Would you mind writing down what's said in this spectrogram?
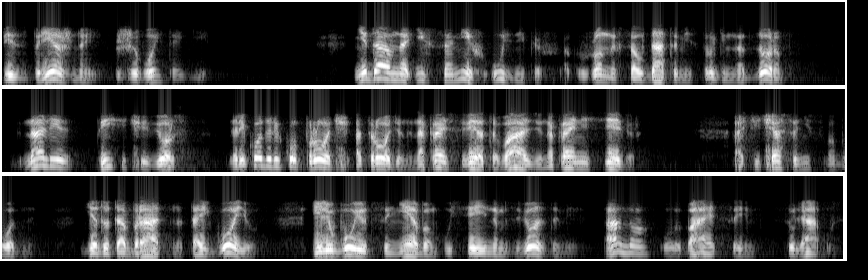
безбрежной живой тайги. Недавно их самих узников, окруженных солдатами и строгим надзором, гнали тысячи верст, далеко-далеко прочь от родины, на край света, в Азию, на крайний север. А сейчас они свободны, едут обратно тайгою и любуются небом, усеянным звездами, а оно улыбается им, суля успех.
